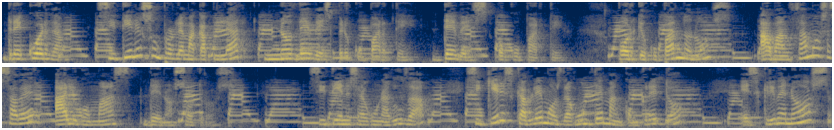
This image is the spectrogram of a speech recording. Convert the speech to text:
Recuerda, si tienes un problema capilar, no debes preocuparte, debes ocuparte porque ocupándonos avanzamos a saber algo más de nosotros. Si tienes alguna duda, si quieres que hablemos de algún tema en concreto, escríbenos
